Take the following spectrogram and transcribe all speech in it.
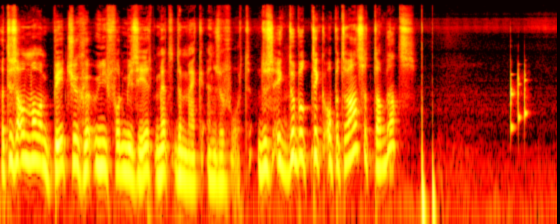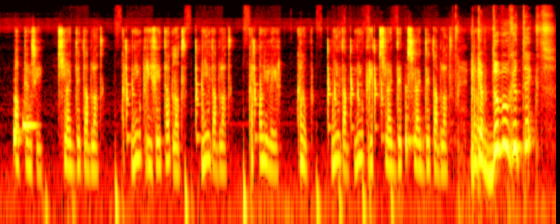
het is allemaal een beetje geuniformiseerd met de Mac enzovoort. Dus ik dubbeltik op het laatste tabblad. Attentie. Sluit dit tabblad. Nieuw privé tabblad. Nieuw tabblad. Annuleer. Knop. Nieuw tab. Nieuw pri- Sluit dit. Sluit dit tabblad. Ik heb dubbel getikt.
